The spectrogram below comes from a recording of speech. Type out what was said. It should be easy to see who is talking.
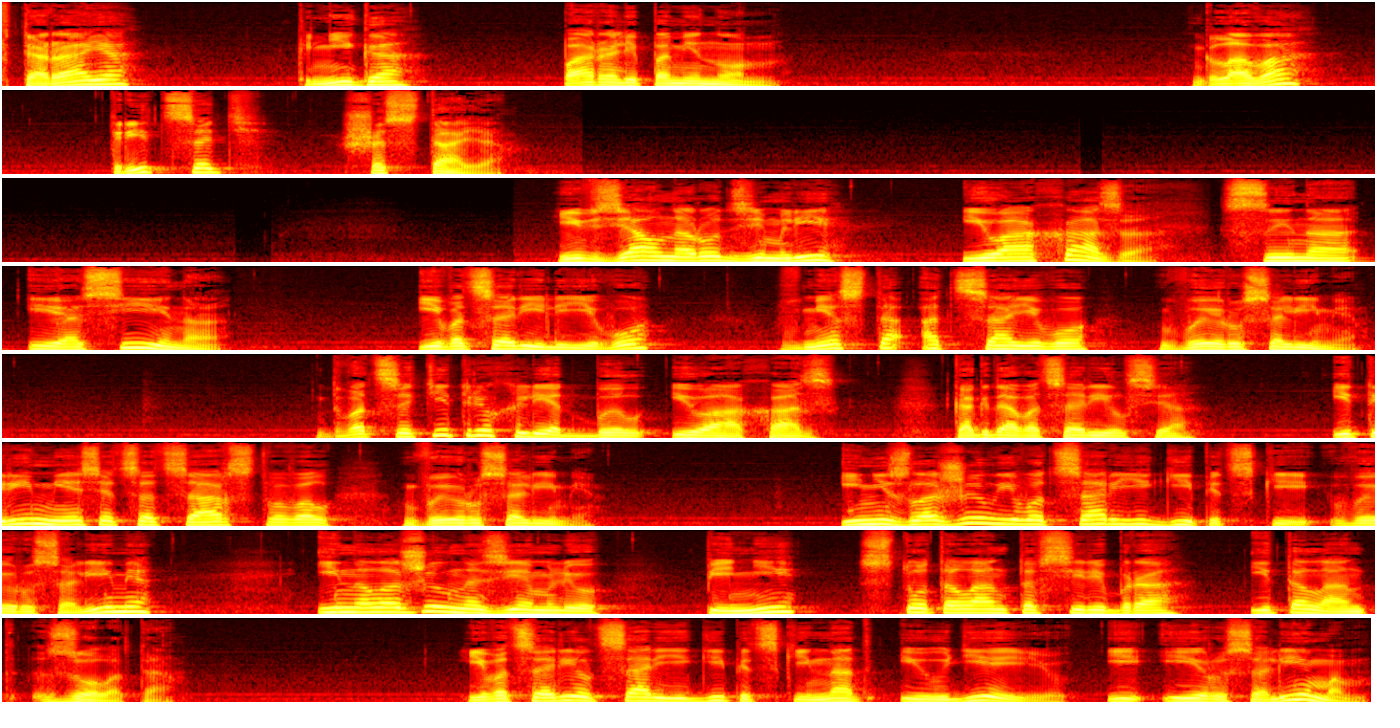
Speaker 1: Вторая книга Паралипоменон. Глава тридцать шестая. И взял народ земли Иоахаза, сына Иосиина, и воцарили его вместо отца его в Иерусалиме. Двадцати трех лет был Иоахаз, когда воцарился, и три месяца царствовал в Иерусалиме. И не зложил его царь египетский в Иерусалиме, и наложил на землю пени сто талантов серебра и талант золота. И воцарил царь египетский над Иудеей и Иерусалимом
